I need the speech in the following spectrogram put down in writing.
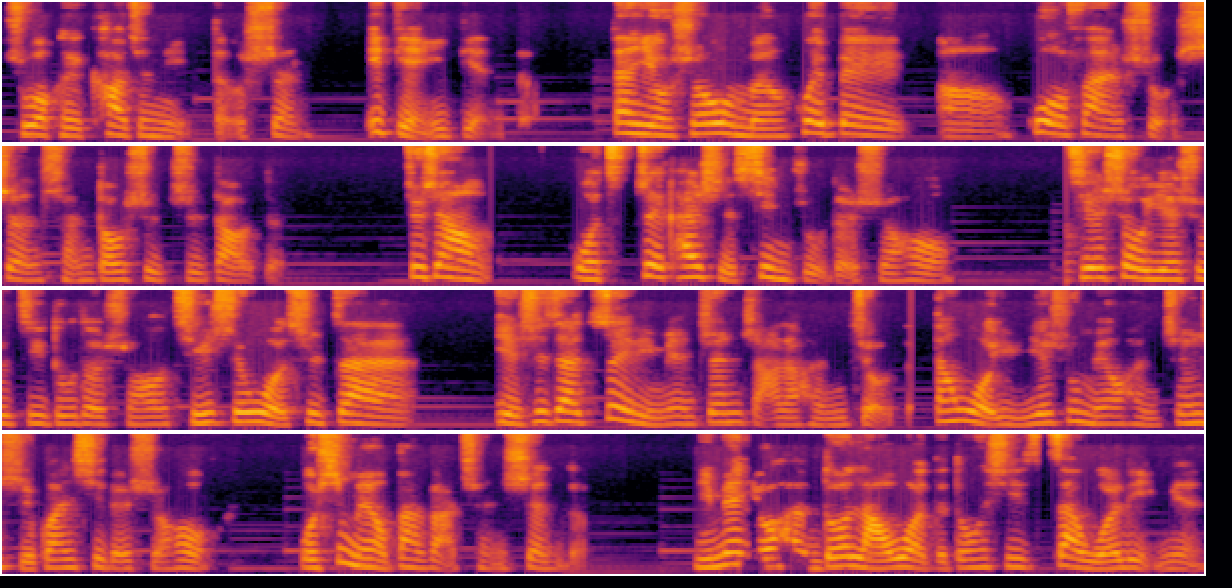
主我可以靠着你得胜，一点一点的。但有时候我们会被啊过犯所胜，神都是知道的。就像我最开始信主的时候，接受耶稣基督的时候，其实我是在。也是在罪里面挣扎了很久的。当我与耶稣没有很真实关系的时候，我是没有办法成圣的。里面有很多老我的东西在我里面，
